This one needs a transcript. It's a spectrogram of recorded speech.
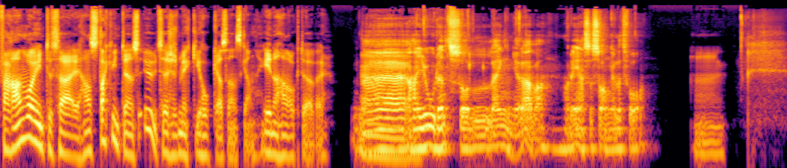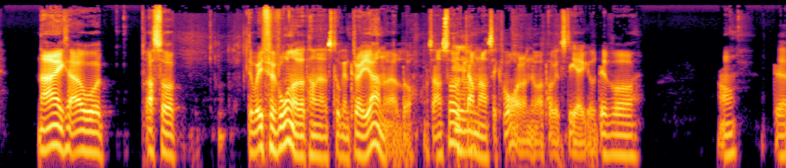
för han var ju inte så här, han stack ju inte ens ut särskilt mycket i Hockeyallsvenskan innan han åkte över. Nej, han gjorde inte så länge där va? Var det en säsong eller två? Mm. Nej, och alltså det var ju förvånande att han ens tog en tröja i NHL då. Och sen så mm. klamrade han sig kvar och nu har tagit steg och det var... Ja, det...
